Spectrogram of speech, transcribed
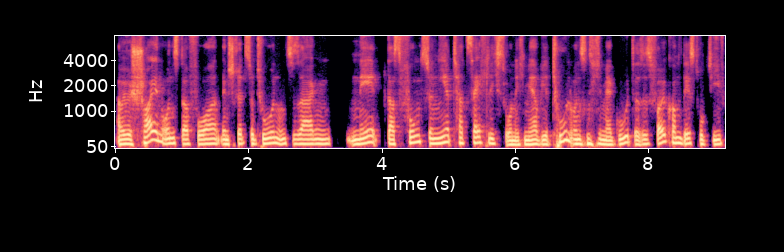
Aber wir scheuen uns davor, den Schritt zu tun und zu sagen, nee, das funktioniert tatsächlich so nicht mehr. Wir tun uns nicht mehr gut, das ist vollkommen destruktiv,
